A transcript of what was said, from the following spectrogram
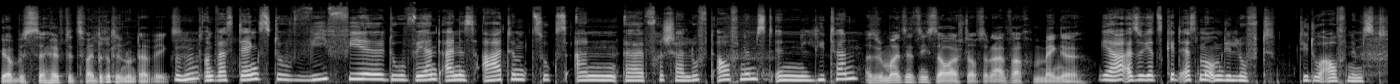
ja, bis zur Hälfte, zwei Dritteln unterwegs sind. Und was denkst du, wie viel du während eines Atemzugs an äh, frischer Luft aufnimmst in Litern? Also du meinst jetzt nicht Sauerstoff, sondern einfach Menge. Ja, also jetzt geht erstmal um die Luft, die du aufnimmst.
